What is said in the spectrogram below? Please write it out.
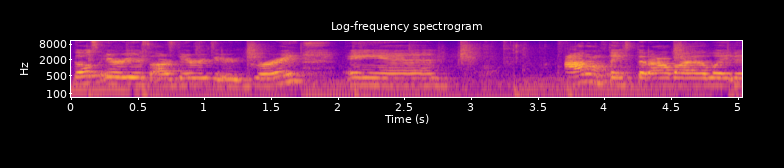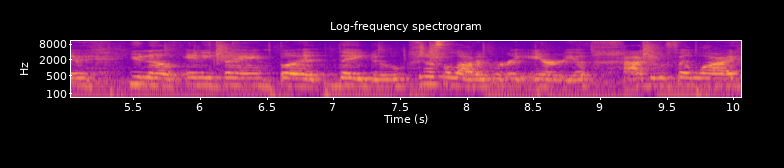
those areas are very very gray and I don't think that I violated, you know, anything, but they do. Just a lot of gray area. I do feel like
